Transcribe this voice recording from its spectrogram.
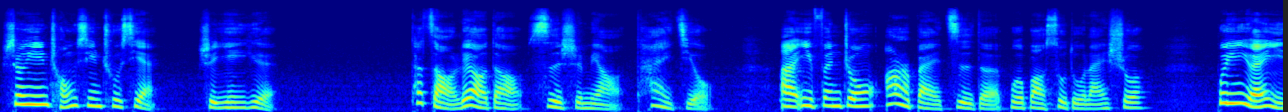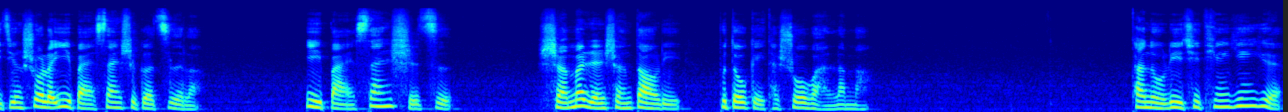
声音重新出现，是音乐。他早料到四十秒太久，按一分钟二百字的播报速度来说，播音员已经说了一百三十个字了。一百三十字，什么人生道理不都给他说完了吗？他努力去听音乐，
